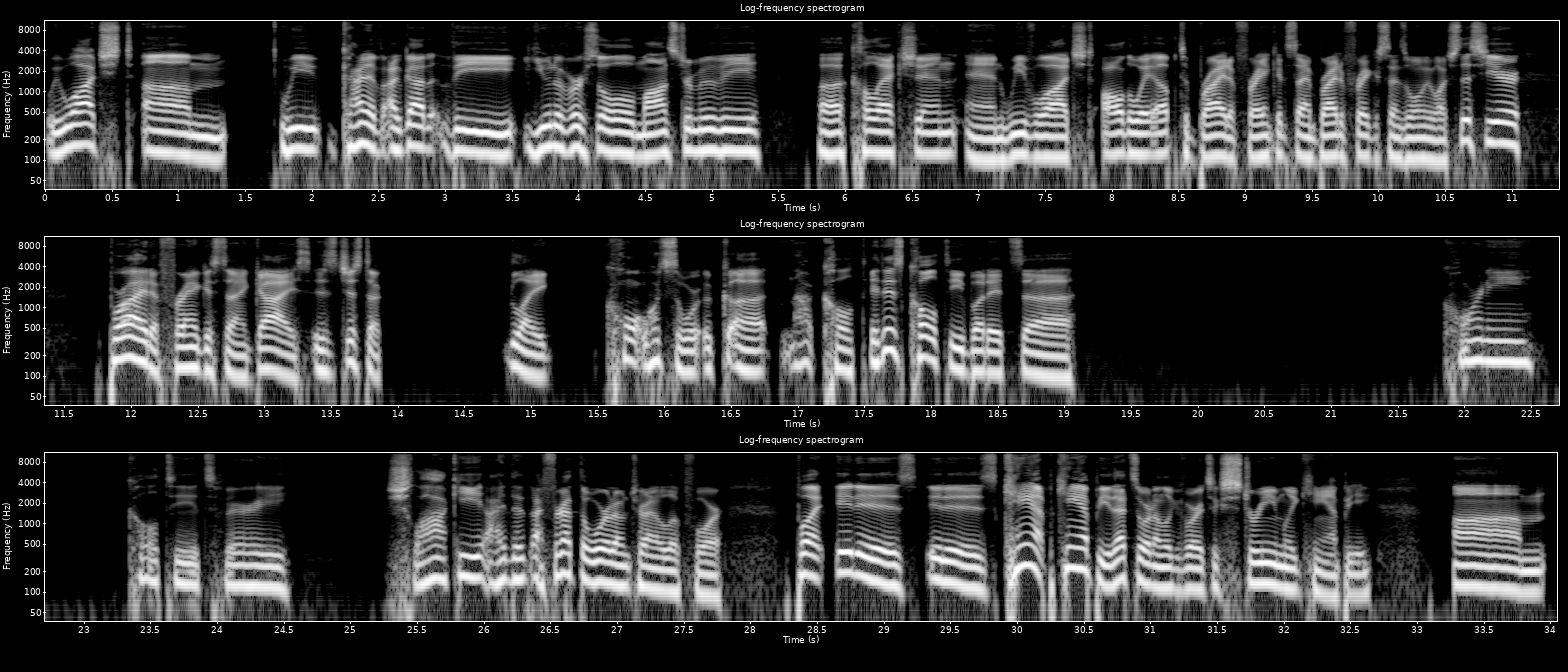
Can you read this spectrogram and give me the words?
We watched. Um, we kind of. I've got the Universal monster movie uh, collection, and we've watched all the way up to Bride of Frankenstein. Bride of Frankenstein is the one we watched this year. Bride of Frankenstein, guys, is just a like what's the word? Uh, not cult. It is culty, but it's uh corny, culty. It's very schlocky. I I forgot the word I'm trying to look for, but it is it is camp campy. That's what I'm looking for. It's extremely campy. Um,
